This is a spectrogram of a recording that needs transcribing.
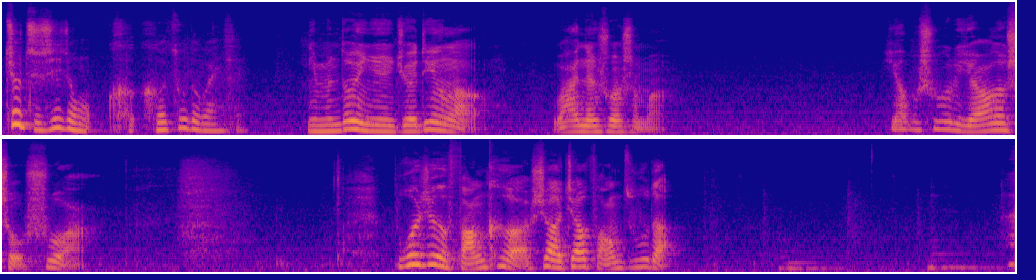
就只是一种合合租的关系。你们都已经决定了，我还能说什么？要不是为了瑶瑶的手术啊。不过这个房客是要交房租的。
